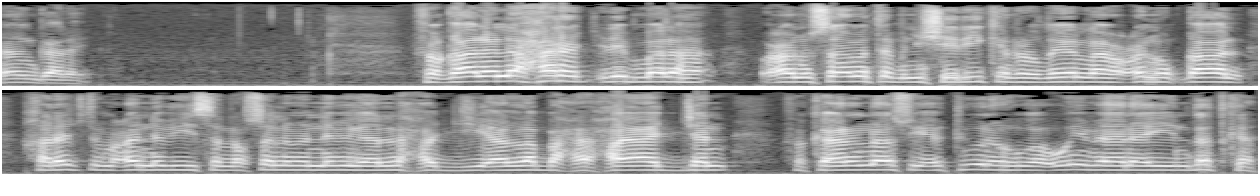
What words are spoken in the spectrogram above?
aan galay faqaala laa xaraj dhib ma laha wacan usaamata bni shariikin radia allahu canhu qaal kharajtu maca nabiyi sal l slam nabigaan la xajiye aan la baxay xaajan fakaana annaasu ya'tuunahu waa u imaanayeen dadka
